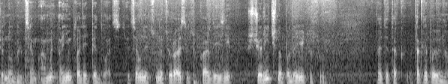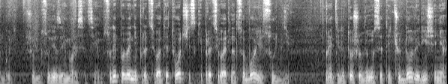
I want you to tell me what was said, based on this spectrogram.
чорнобильцям, а, ми, а їм платять 520. І це вони на цю разницю кожен із них щорічно подають у суд. Знаєте, так, так не повинно бути, щоб суди займалися цим. Суди повинні працювати творчіски, працювати над собою судді. Знаєте, для того, щоб виносити чудові рішення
